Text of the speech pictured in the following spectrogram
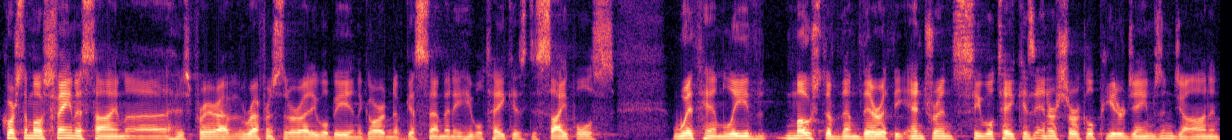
Of course, the most famous time, uh, his prayer, I've referenced it already, will be in the Garden of Gethsemane. He will take his disciples with him, leave most of them there at the entrance. He will take his inner circle, Peter, James, and John, and,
